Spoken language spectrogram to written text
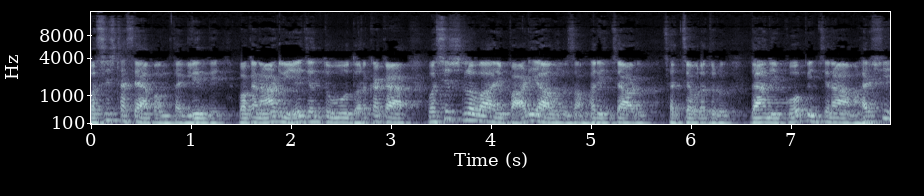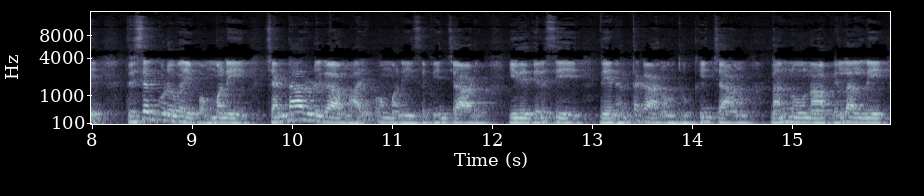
వశిష్ఠ శాపం తగిలింది. ఒకనాడు ఏ జంతువు దొరకక వశిష్ఠుల వారి పాడి ఆవును సంహరించాడు సత్యవ్రతుడు. దాని కోపించిన మహర్షి త్రిశంకుడివై పొమ్మని చండాలుడిగా మారిపొమ్మని శపించాడు. ఇది తెలిసి నేనెంతగానో దుఃఖించాను. నన్ను నా పిల్లల్ని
